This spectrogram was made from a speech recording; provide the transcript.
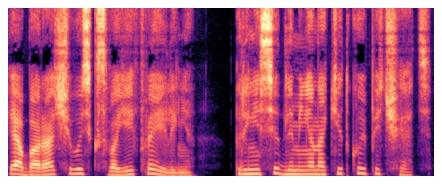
и оборачиваюсь к своей фрейлине. «Принеси для меня накидку и печать».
